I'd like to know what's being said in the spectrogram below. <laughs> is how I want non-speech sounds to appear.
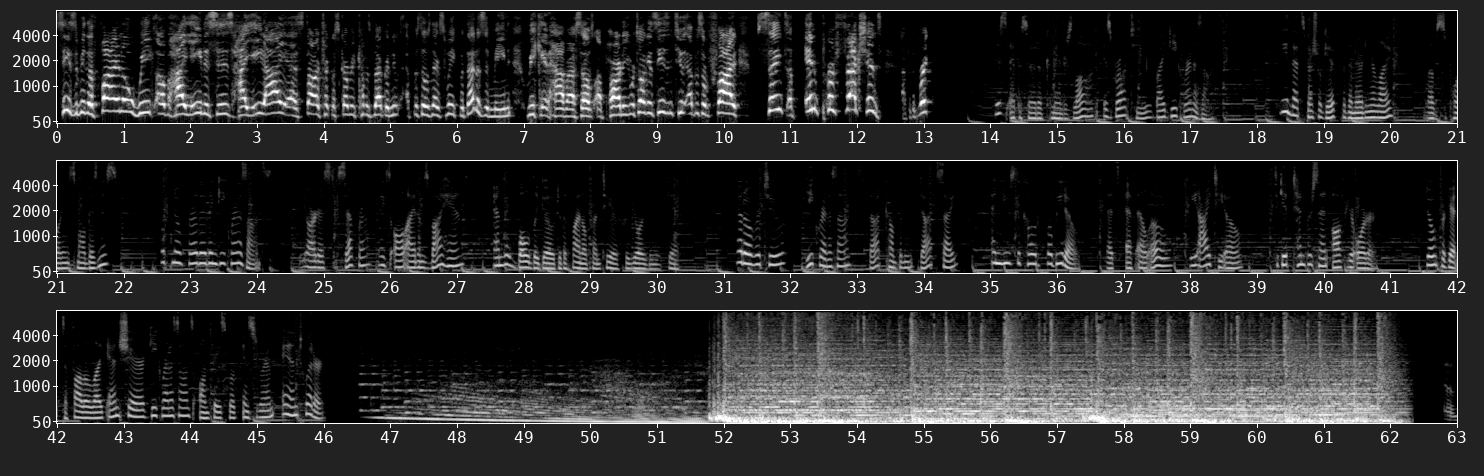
Seems to be the final week of hiatuses, hiati, as Star Trek Discovery comes back with new episodes next week. But that doesn't mean we can't have ourselves a party. We're talking season two, episode five, Saints of Imperfections. After the break. This episode of Commander's Log is brought to you by Geek Renaissance. Need that special gift for the nerd in your life? Love supporting small business? Look no further than Geek Renaissance. The artist Sephra makes all items by hand and will boldly go to the final frontier for your unique gift. Head over to geekrenaissance.company.site and use the code FLOBITO, that's F L O B I T O, to get 10% off your order. Don't forget to follow, like, and share Geek Renaissance on Facebook, Instagram, and Twitter.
